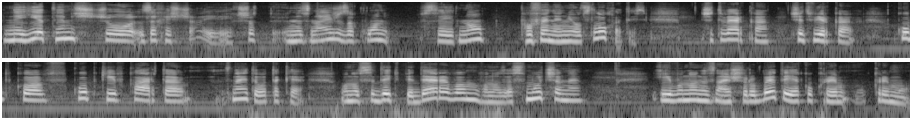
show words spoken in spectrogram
не є тим, що захищає. Якщо ти не знаєш закон, все одно повинен його слухатись. Четверка, четвірка кубків, кубків, карта. Знаєте, отаке. Воно сидить під деревом, воно засмучене, і воно не знає, що робити, як у Крим, Криму.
